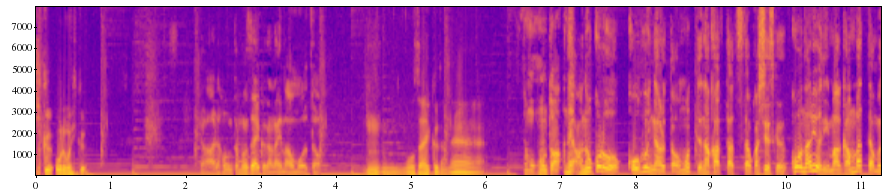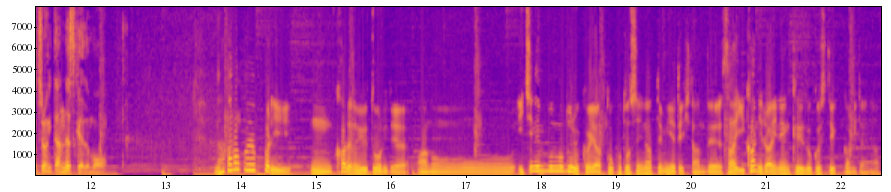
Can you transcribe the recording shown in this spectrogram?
引く。俺も引く。や、あれほんとモザイクだな、今思うと。うん、モザイクだね。でも本当はね、あの頃こういう風になるとは思ってなかったって言ったらおかしいですけど、こうなるようにまあ頑張ってはもちろんいたんですけれども、なかなかやっぱり、うん、彼の言う通りで、あのー、1年分の努力がやっと今年になって見えてきたんで、さあ、いかに来年継続していくかみたいな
